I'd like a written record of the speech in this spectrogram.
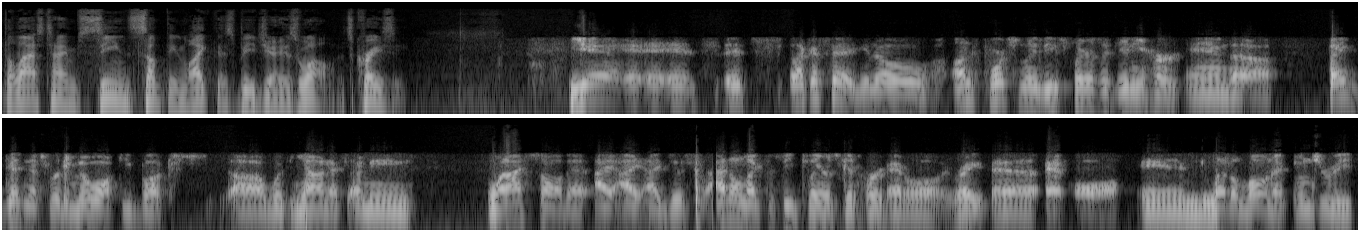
the last time seeing something like this, BJ, as well. It's crazy. Yeah, it, it's it's like I said, you know, unfortunately these players are getting hurt, and uh, thank goodness for the Milwaukee Bucks uh, with Giannis. I mean when I saw that, I, I, I just I don't like to see players get hurt at all, right? Uh, at all, and let alone an injury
